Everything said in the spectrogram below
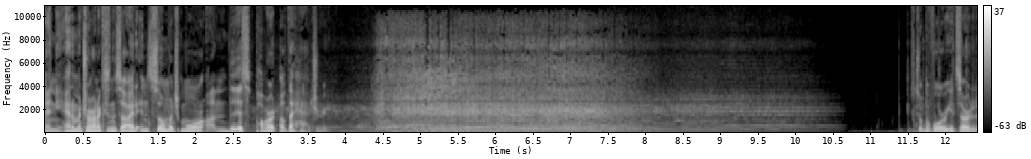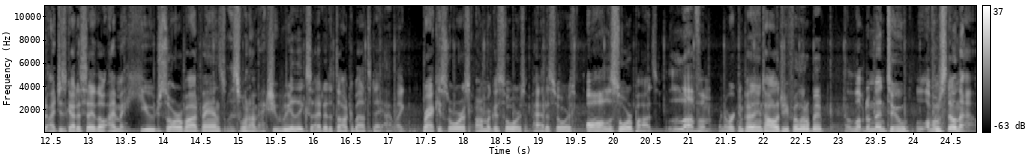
and the animatronics inside and so much more on this part of the hatchery. So before we get started, I just got to say though, I'm a huge sauropod fan. So this one I'm actually really excited to talk about today. I like Brachiosaurus, Amargasaurus, Apatosaurus, all the sauropods. Love them. When I worked in paleontology for a little bit, I loved them then too. Love them still now.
